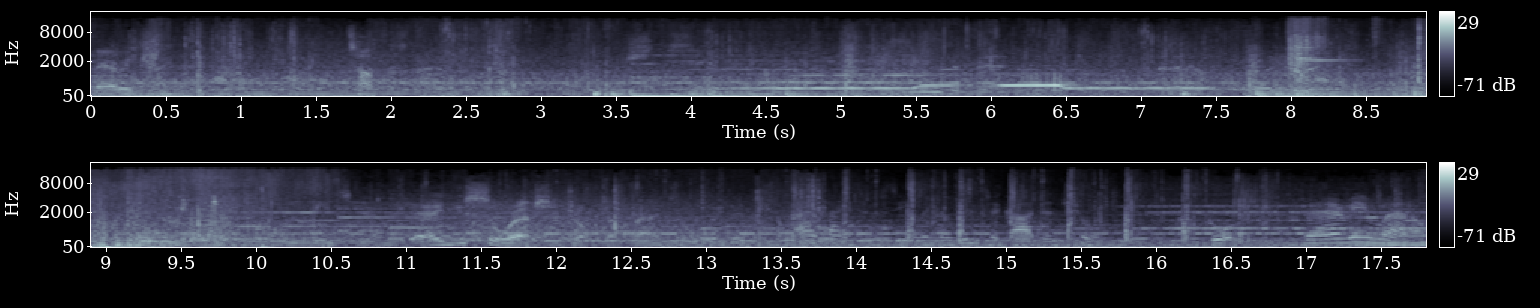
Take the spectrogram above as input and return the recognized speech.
Very tough you she dropped her bags away. I'd like to see you in the Winter Garden shortly. Good. Very well.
